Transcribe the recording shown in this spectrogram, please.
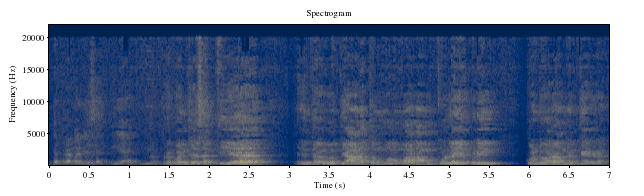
இந்த பிரபஞ்ச சக்திய? இந்த பிரபஞ்ச சக்திய இந்த தியானத்து மூலமா நமக்குள்ள எப்படி கொண்டு வராங்கன்னு கேக்குறேன்.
